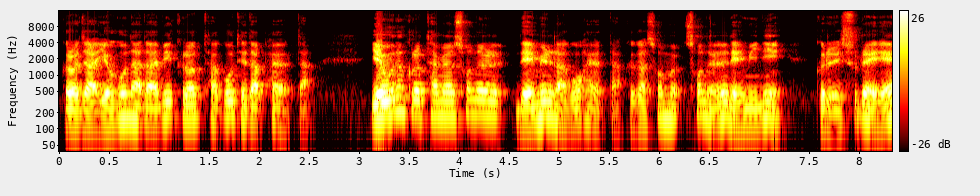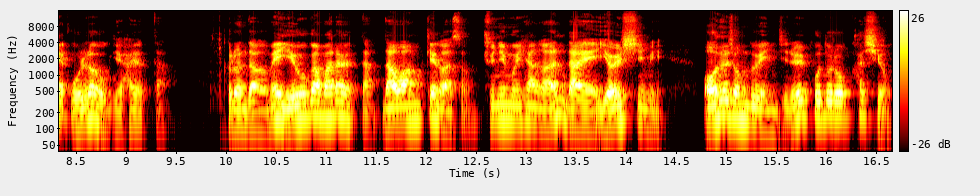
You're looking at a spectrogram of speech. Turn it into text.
그러자 여호나답이 그렇다고 대답하였다. 예후는 그렇다면 손을 내밀라고 하였다. 그가 손을 내미니 그를 수레에 올라오게 하였다. 그런 다음에 예후가 말하였다. 나와 함께 가서 주님을 향한 나의 열심이 어느 정도인지를 보도록 하시오.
